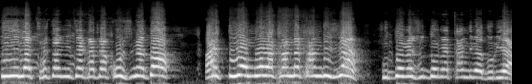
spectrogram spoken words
তুই ইলা ছেঁচা মিচা কথা কইস না তো। আর তুইও মোরা কান্না কান্দিস না। শুদ্ধ হবে শুদ্ধ হবে কান্দিবা দুরিয়া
